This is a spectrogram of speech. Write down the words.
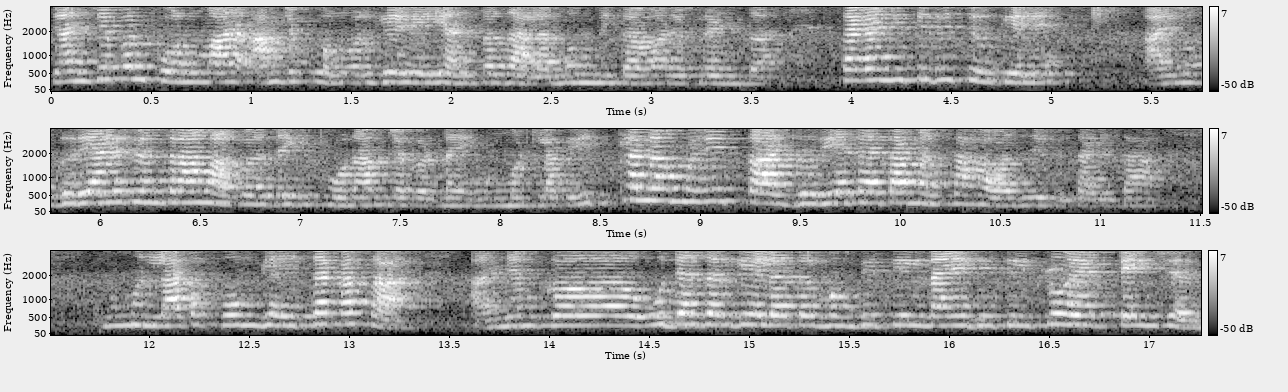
त्यांचे पण फोन आमच्या फोनवर गेले. यांचा झाला मम्मीचा माझ्या फ्रेंडचा सगळ्यांनी ते रिसिव्ह केले. आणि मग घरी आल्याच्यानंतर आम्हाला कळतंय की फोन आमच्याकडे नाही. मग म्हटलं तर इतक्या लांब म्हणजे काय घरी येता येता आम्हाला सहा वाजले होते साडेसहा. मग म्हटलं आता फोन घ्यायचा कसा? आणि नेमकं उद्या जर गेलं तर मग देतील नाही देतील तो एक टेन्शन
